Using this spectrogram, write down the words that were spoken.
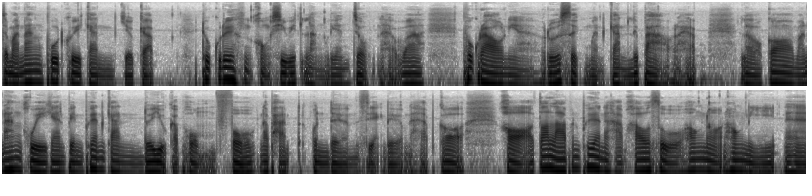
จะมานั่งพูดคุยกันเกี่ยวกับทุกเรื่องของชีวิตหลังเรียนจบนะครับว่า พวกเราเนี่ยรู้สึกเหมือนกันหรือเปล่านะครับ เราก็มานั่งคุยกันเป็นเพื่อนกันโดยอยู่กับผมโฟกนภัทรคนเดิมเสียงเดิมนะครับ ก็ขอต้อนรับเพื่อนๆนะครับ เข้าสู่ห้องนอนห้องนี้นะฮะ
